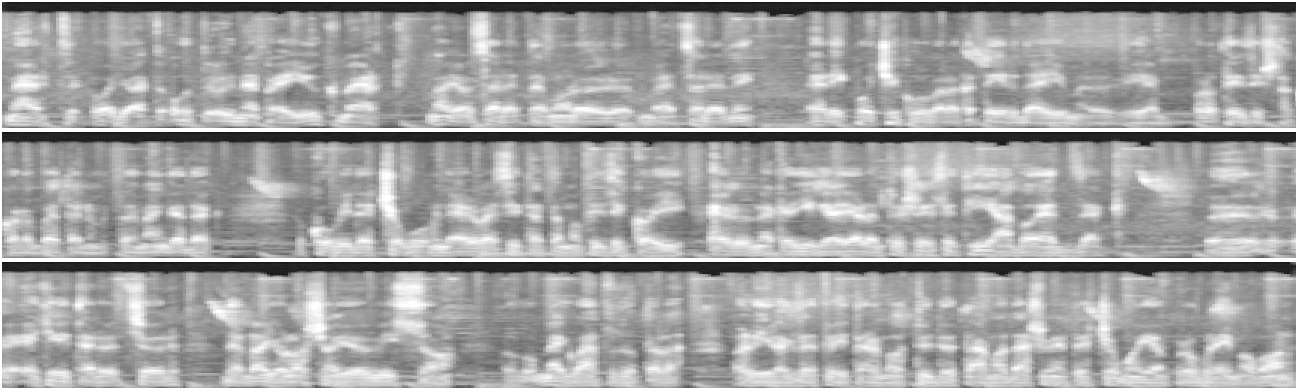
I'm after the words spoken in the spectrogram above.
mert, vagy hát ott ünnepeljük, mert nagyon szerettem volna mert szeretni, elég pocsikul vannak a térdeim, ilyen protézist akarok betenni, amit nem engedek. A Covid egy csomó, minden elveszítettem a fizikai erőnek egy igen jelentős részét, hiába edzek egy héten ötször, de nagyon lassan jön vissza megváltozott a, a lélegzetvételem a tüdőtámadás miatt, egy csomó ilyen probléma van,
